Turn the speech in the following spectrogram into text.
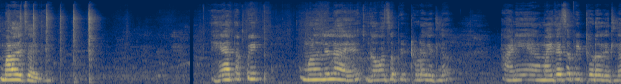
मळायचं आहे ते. हे आता पीठ मळलेलं आहे. गव्हाचं पीठ थोडं घेतलं आणि मैद्याचं पीठ थोडं घेतलं.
